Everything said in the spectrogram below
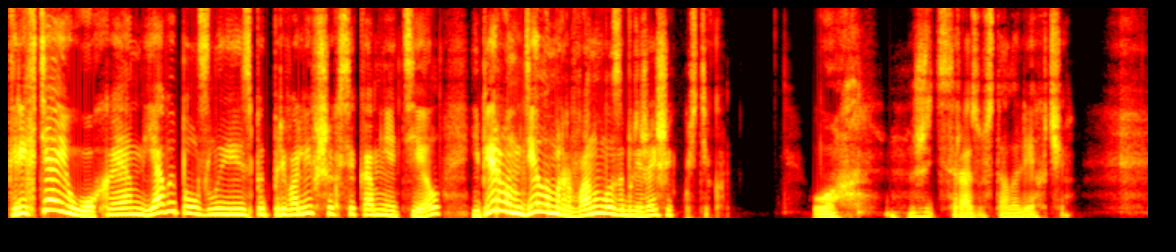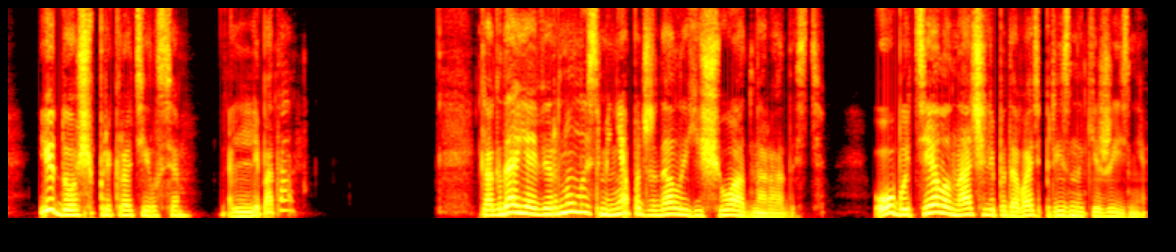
Кряхтя и охая, я выползла из-под привалившихся ко мне тел и первым делом рванула за ближайший кустик. Ох, жить сразу стало легче. И дождь прекратился. Лепота. Когда я вернулась, меня поджидала еще одна радость. Оба тела начали подавать признаки жизни.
